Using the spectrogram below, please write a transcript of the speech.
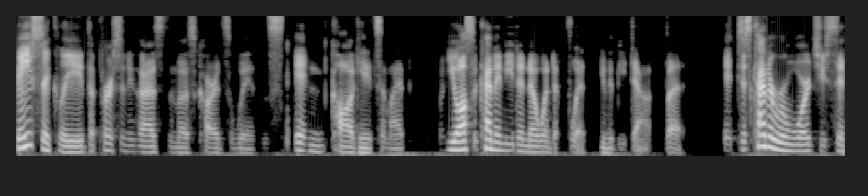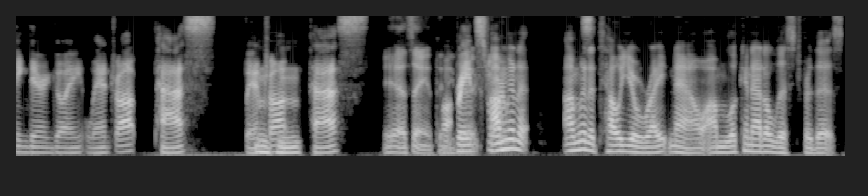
basically the person who has the most cards wins in Cawgates in my opinion. But you also kind of need to know when to flip to beat down. But it just kind of rewards you sitting there and going land drop, pass, land drop, Mhm. pass. Yeah, it's Anthony. deck. brainstorm. I'm gonna I'm gonna tell you right now. I'm looking at a list for this,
